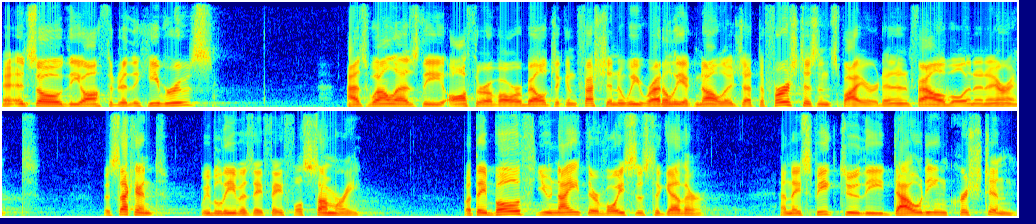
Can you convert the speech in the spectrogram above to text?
And so the author to the Hebrews, as well as the author of our Belgic Confession, and we readily acknowledge that the first is inspired and infallible and inerrant. The second we believe, is a faithful summary. But they both unite their voices together and they speak to the doubting Christian.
